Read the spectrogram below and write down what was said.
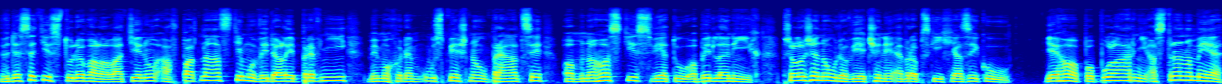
v deseti studoval latinu a v patnácti mu vydali první, mimochodem úspěšnou práci o mnohosti světů obydlených, přeloženou do většiny evropských jazyků. Jeho populární astronomie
